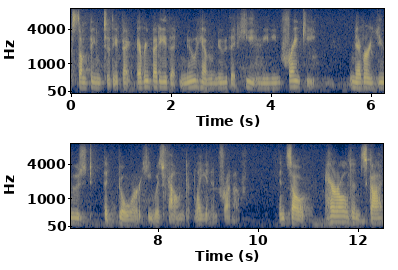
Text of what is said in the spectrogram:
something to the effect everybody that knew him knew that he, meaning Francke, never used the door he was found laying in front of. And so Harold and Scott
